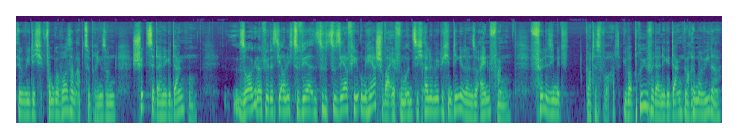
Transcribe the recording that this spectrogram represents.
irgendwie dich vom Gehorsam abzubringen, sondern schütze deine Gedanken. Sorge dafür, dass die auch nicht zu, zu, zu sehr viel umherschweifen und sich alle möglichen Dinge dann so einfangen. Fülle sie mit Gottes Wort. Überprüfe deine Gedanken auch immer wieder,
